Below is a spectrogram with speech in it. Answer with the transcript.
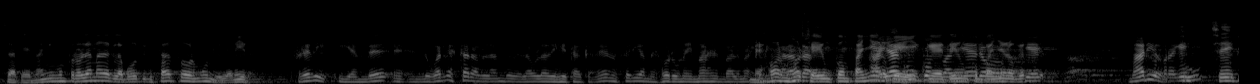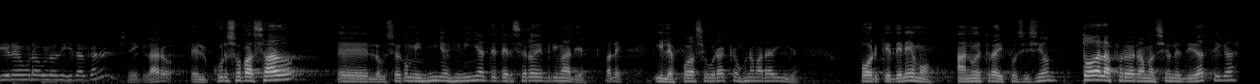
O sea que no hay ningún problema de que la pueda utilizar todo el mundo, Yanira. Freddy, y en vez, eh, en lugar de estar hablando del aula digital ¿no sería mejor una imagen vale más que Mejor, mejor, si hay un compañero ¿Hay que- algún que tiene un compañero que- Mario, Por aquí, ¿tú, sí. tú tienes un aula digital canaria? Sí, claro. El curso pasado eh, lo usé con mis niños y niñas de tercero de primaria, ¿vale? Y les puedo asegurar que es una maravilla, porque tenemos a nuestra disposición todas las programaciones didácticas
